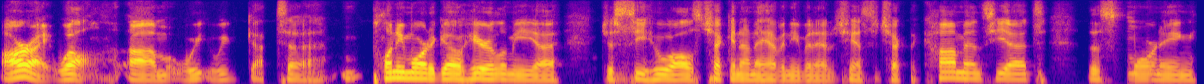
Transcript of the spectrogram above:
all right. Well, um, we, we've got uh, plenty more to go here. Let me uh, just see who all's checking on. I haven't even had a chance to check the comments yet this morning.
